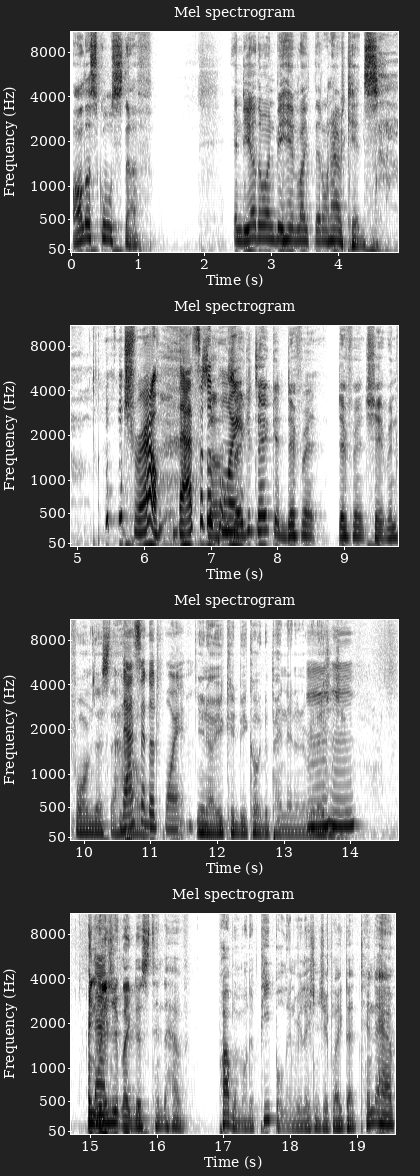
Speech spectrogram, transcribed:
all the school stuff and the other one behave like they don't have kids. True. That's a good so, So point. it could take a different different shape and forms as to how That's a good point. you know, you could be codependent in a relationship. And That- relationship like this tend to have problem, or the people in relationship like that tend to have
